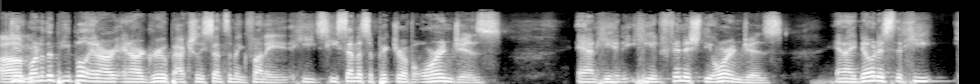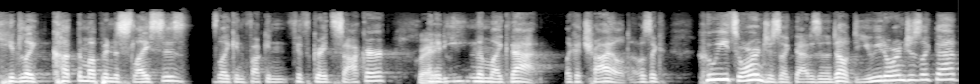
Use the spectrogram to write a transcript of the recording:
Um, Dude, one of the people in our in our group actually sent something funny. He he sent us a picture of oranges, and he had he had finished the oranges, and I noticed that he he'd like cut them up into slices like in fucking fifth grade soccer, Great. and had eaten them like that, like a child. I was like, who eats oranges like that as an adult? Do you eat oranges like that?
